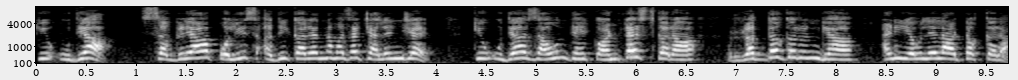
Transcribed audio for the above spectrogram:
की उद्या सगळ्या पोलीस अधिकाऱ्यांना माझा चॅलेंज आहे की उद्या जाऊन ते कॉन्टेस्ट करा रद्द करून घ्या आणि येवलेला अटक करा.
